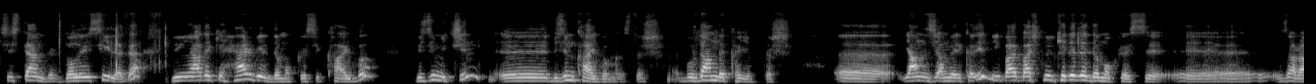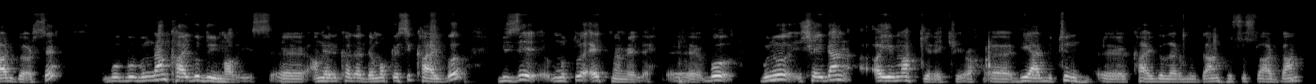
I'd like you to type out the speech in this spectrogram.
sistemdir. Dolayısıyla da dünyadaki her bir demokrasi kaybı bizim için e, bizim kaybımızdır. Buradan da kayıptır. E, yalnızca Amerika değil, bir başka ülkede de demokrasi e, zarar görse bu, bu bundan kaygı duymalıyız. E, Amerika'da demokrasi kaybı bizi mutlu etmemeli. E, bu bunu şeyden ayırmak gerekiyor. E, diğer bütün e, kaygılarımızdan, hususlardan,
